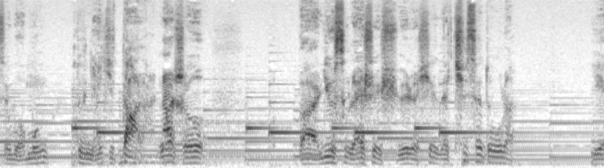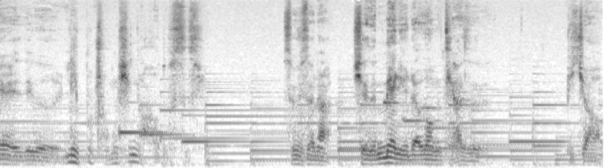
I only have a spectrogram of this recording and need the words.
所以我们都年纪大了。那时候，啊，六十来岁学的，现在七十多了，也这个力不从心了好多事情。所以说呢，现在面临的问题还是比较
